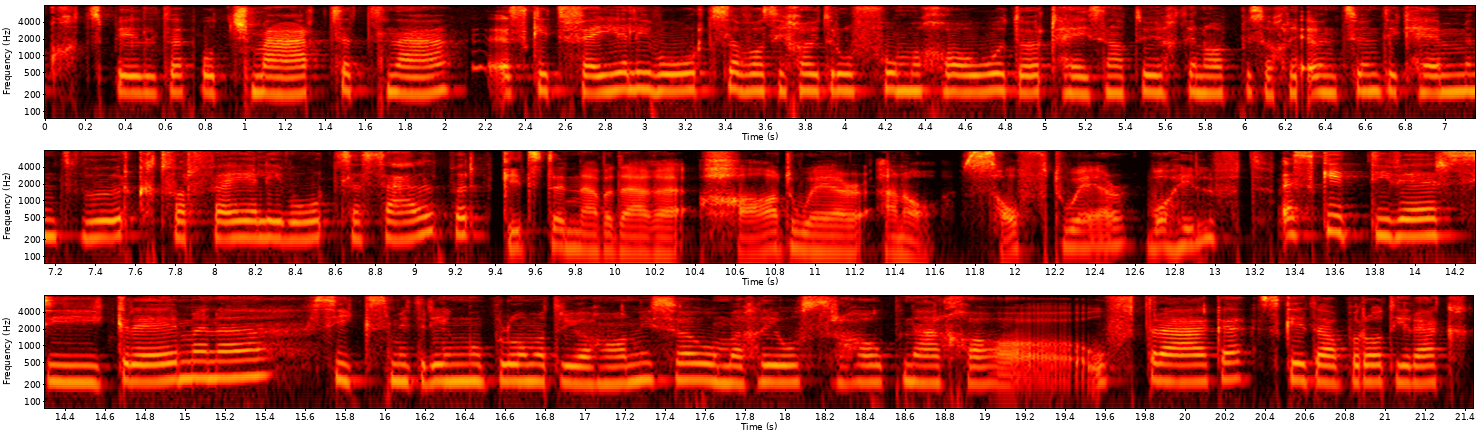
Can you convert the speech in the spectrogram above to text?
zurückzubilden und die Schmerzen zu nehmen. Es gibt Feierliwurzeln, die sie drauf herumkauen Dort haben sie natürlich dann noch etwas ein entzündungshemmend wirkt von Feierliwurzeln selber. Gibt es denn neben dieser Hardware auch noch noch Software, die hilft? Es gibt diverse Cremen, sei es mit Ringelblumen oder Johannisöl, die man ein bisschen ausserhalb auftragen kann. Es gibt aber auch direkt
